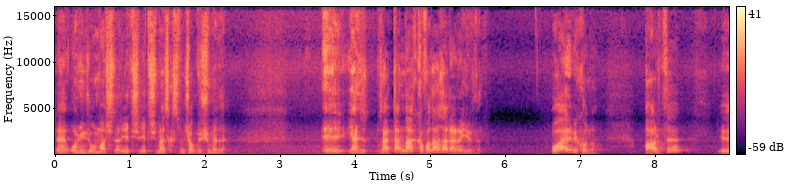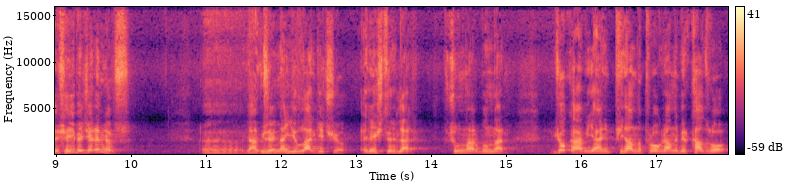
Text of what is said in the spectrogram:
E, oyuncu o maçlara yetişir yetişmez kısmını çok düşünmedi. E, yani zaten daha kafadan zarara girdin. O ayrı bir konu. Artı e, şeyi beceremiyoruz. E, yani üzerinden yıllar geçiyor. Eleştiriler, şunlar bunlar. Yok abi yani planlı programlı bir kadro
